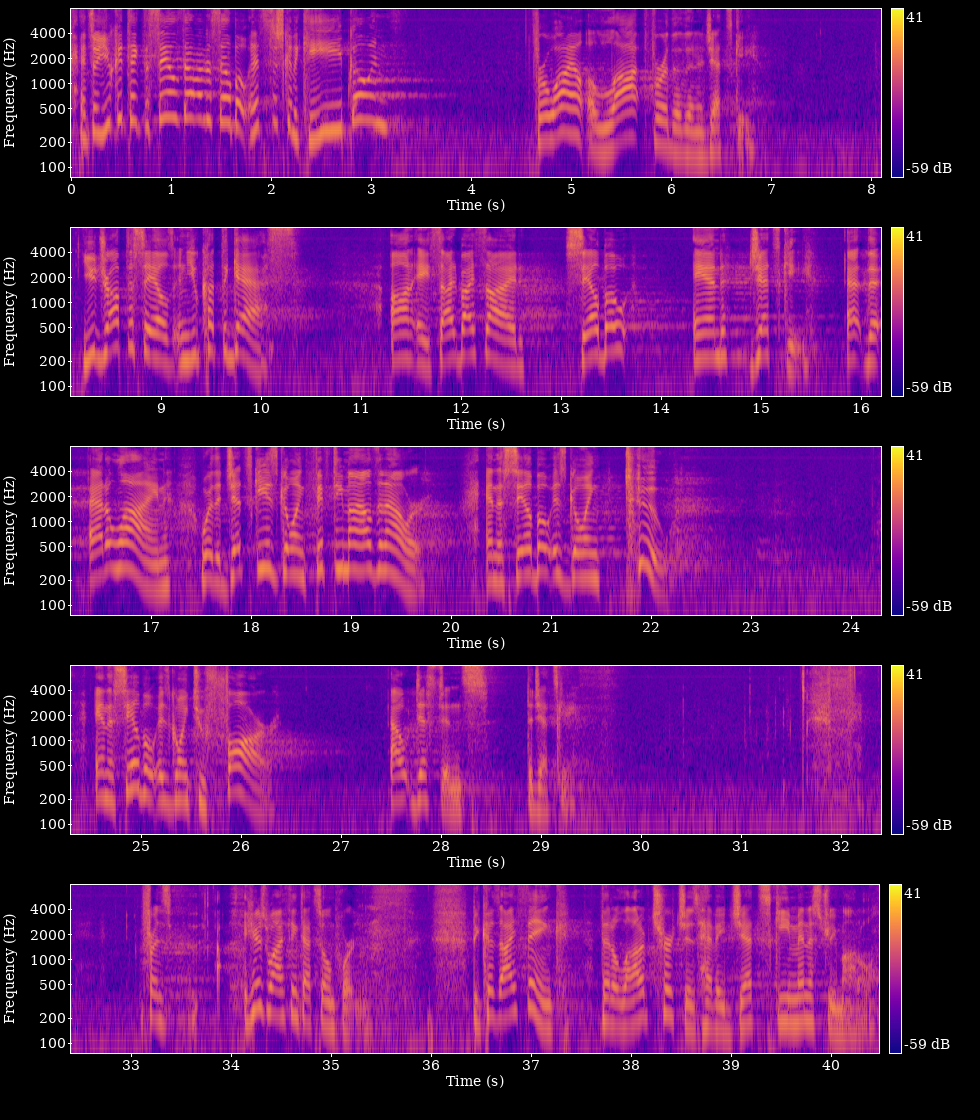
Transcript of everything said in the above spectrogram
And so you could take the sails down on a sailboat and it's just going to keep going for a while, a lot further than a jet ski. You drop the sails and you cut the gas on a side by side sailboat and jet ski at, the, at a line where the jet ski is going 50 miles an hour and the sailboat is going two. And the sailboat is going to far outdistance the jet ski. Friends, here's why I think that's so important. Because I think that a lot of churches have a jet ski ministry model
